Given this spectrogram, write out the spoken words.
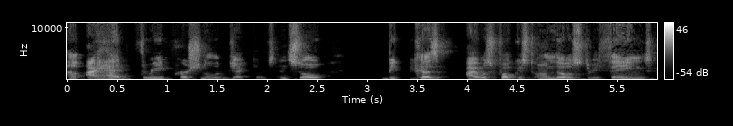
uh, I had three personal objectives, and so because I was focused on those three things,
